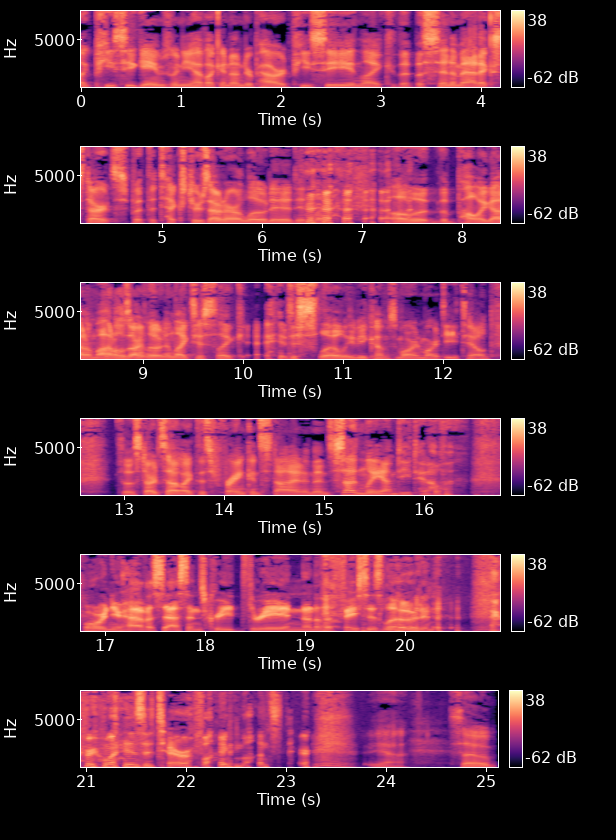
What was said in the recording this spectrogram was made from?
like PC games when you have like an underpowered PC and like the, the cinematic starts, but the textures aren't are loaded and like all the, the polygonal models aren't loaded and like just like it just slowly becomes more and more detailed. So it starts out like this Frankenstein and then suddenly I'm detailed. Or when you have Assassin's Creed 3 and none of the faces load and everyone is a terrifying monster. Yeah. So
